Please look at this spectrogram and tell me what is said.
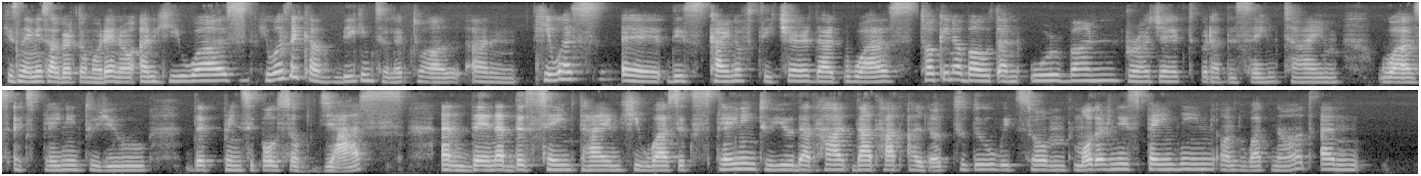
His name is Alberto Moreno, and he was he was like a big intellectual, and he was uh, this kind of teacher that was talking about an urban project, but at the same time was explaining to you the principles of jazz and then at the same time he was explaining to you that had that had a lot to do with some modernist painting and whatnot. And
